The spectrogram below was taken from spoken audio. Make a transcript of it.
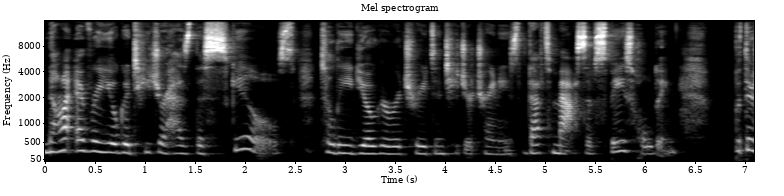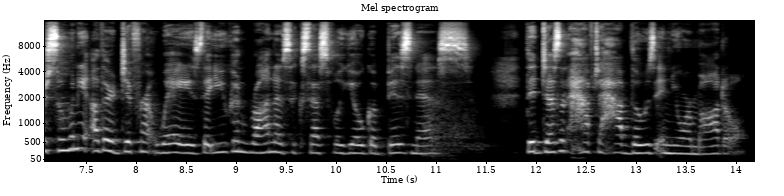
Not every yoga teacher has the skills to lead yoga retreats and teacher trainings. That's massive space holding. But there's so many other different ways that you can run a successful yoga business that doesn't have to have those in your model.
